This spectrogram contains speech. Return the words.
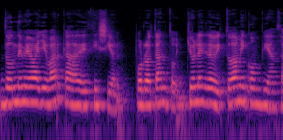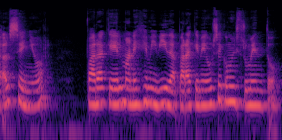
dónde me va a llevar cada decisión. Por lo tanto, yo le doy toda mi confianza al Señor para que Él maneje mi vida, para que me use como instrumento.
